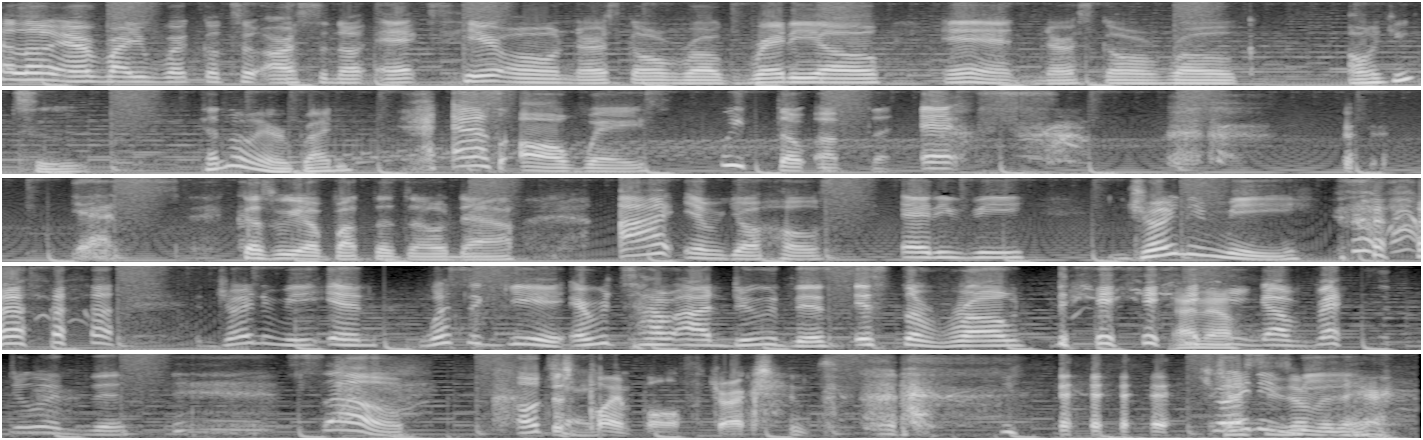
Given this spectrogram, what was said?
Hello, everybody. Welcome to Arsenal X here on Nurse Gone Rogue Radio and Nurse Gone Rogue on YouTube. Hello, everybody. As always, we throw up the X. yes, because we are about to go down. I am your host, Eddie V. Joining me, joining me, and once again, every time I do this, it's the wrong thing. I know. I'm back to doing this. So, okay. Just point both directions. Joining Jesse's over there.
